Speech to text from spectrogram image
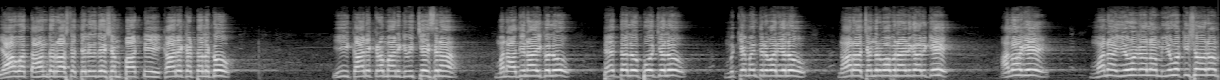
యావత్ ఆంధ్ర రాష్ట్ర తెలుగుదేశం పార్టీ కార్యకర్తలకు ఈ కార్యక్రమానికి విచ్చేసిన మన అధినాయకులు పెద్దలు పూజ్యులు ముఖ్యమంత్రి వర్యులు నారా చంద్రబాబు నాయుడు గారికి అలాగే మన యువగలం యువ కిషోరం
